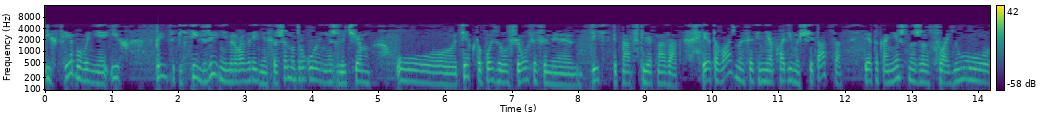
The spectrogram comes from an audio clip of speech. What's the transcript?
их требования, их, в принципе, стиль жизни мировоззрение совершенно другое, нежели чем у тех, кто пользовался офисами 10-15 лет назад. И это важно, и с этим необходимо считаться, и это, конечно же, свою,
